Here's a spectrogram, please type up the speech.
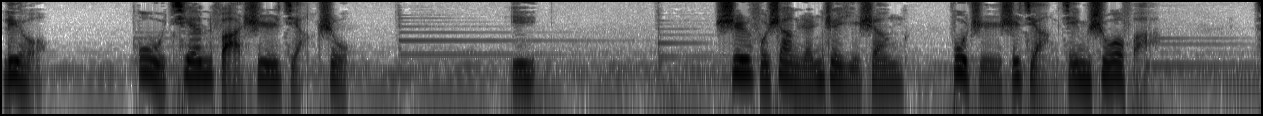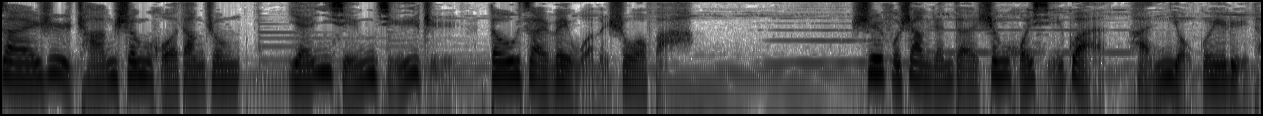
六，悟谦法师讲述。一，师傅上人这一生，不只是讲经说法，在日常生活当中，言行举止都在为我们说法。师傅上人的生活习惯很有规律的，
